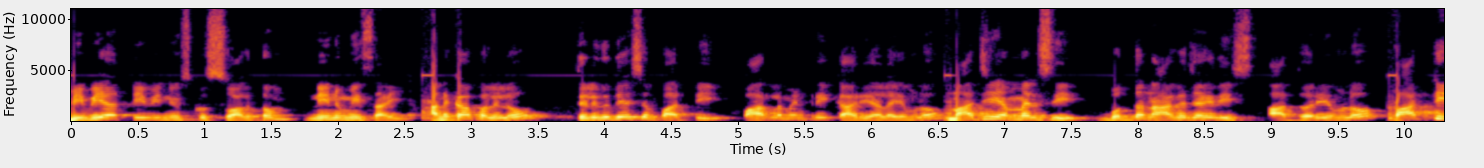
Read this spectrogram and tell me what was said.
బీబీఆర్ టీవీ న్యూస్కు స్వాగతం. నేను మీ సాయి. అనకాపల్లిలో తెలుగుదేశం పార్టీ పార్లమెంటరీ కార్యాలయంలో మాజీ ఎమ్మెల్సీ బుద్ధ నాగజగదీష్ ఆధ్వర్యంలో పార్టీ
